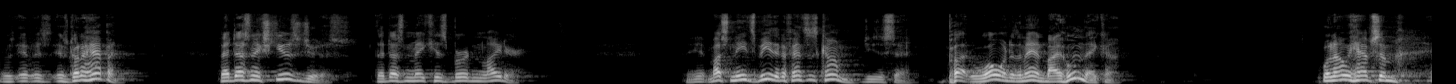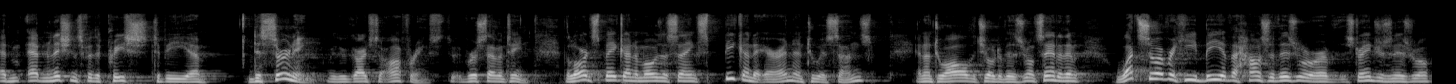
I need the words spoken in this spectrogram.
It was, it was, it was going to happen. That doesn't excuse Judas. That doesn't make his burden lighter. It must needs be that offenses come, Jesus said. But woe unto the man by whom they come. Well, now we have some admonitions for the priests to be uh, discerning with regards to offerings. Verse 17 The Lord spake unto Moses, saying, Speak unto Aaron and to his sons, and unto all the children of Israel, and say unto them, Whatsoever he be of the house of Israel or of the strangers in Israel,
